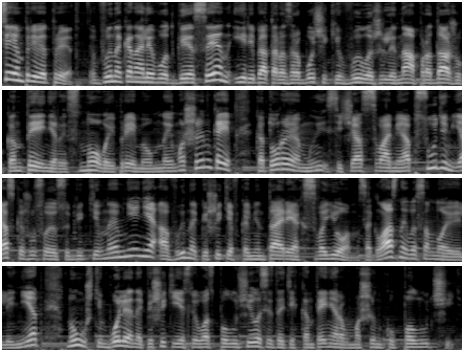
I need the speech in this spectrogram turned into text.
Всем привет-привет! Вы на канале Вот ГСН и ребята-разработчики выложили на продажу контейнеры с новой премиумной машинкой, которые мы сейчас с вами обсудим. Я скажу свое субъективное мнение, а вы напишите в комментариях свое, согласны вы со мной или нет. Ну уж тем более напишите, если у вас получилось из этих контейнеров машинку получить.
